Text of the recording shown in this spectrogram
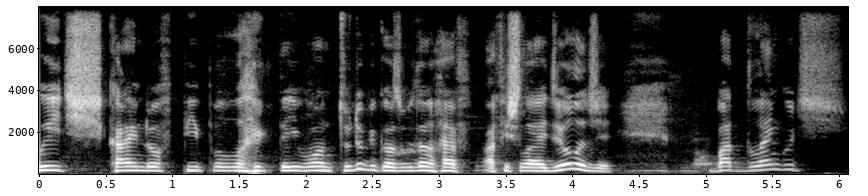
which kind of people like they want to do because we don't have official ideology but the language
